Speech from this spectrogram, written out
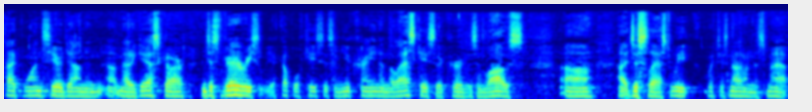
type 1s here down in uh, Madagascar, and just very recently, a couple of cases in Ukraine, and the last case that occurred was in Laos uh, uh, just last week, which is not on this map.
